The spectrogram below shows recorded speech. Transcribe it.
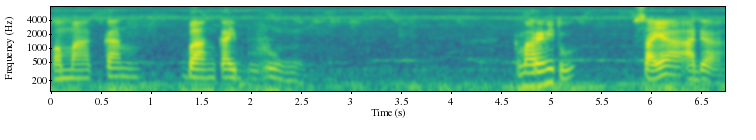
memakan bangkai burung kemarin itu saya ada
